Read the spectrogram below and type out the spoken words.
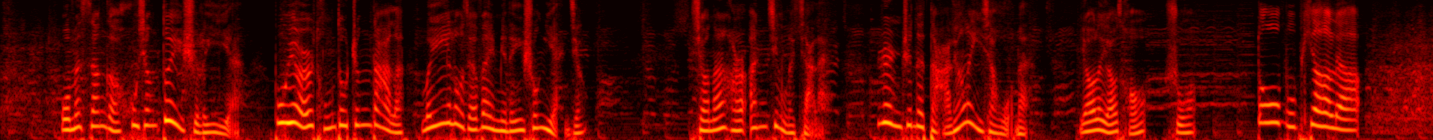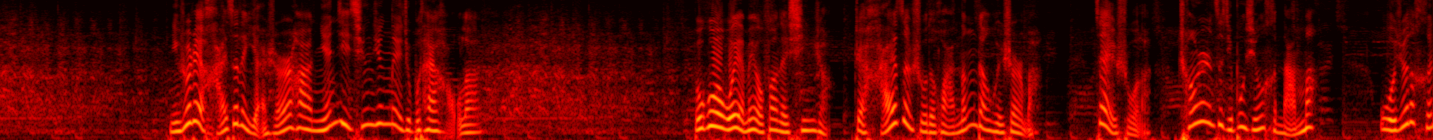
我们三个互相对视了一眼，不约而同都睁大了唯一露在外面的一双眼睛。小男孩安静了下来，认真的打量了一下我们，摇了摇头说：“都不漂亮。”你说这孩子的眼神哈，年纪轻轻的就不太好了。不过我也没有放在心上，这孩子说的话能当回事儿吗？再说了，承认自己不行很难吗？我觉得很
